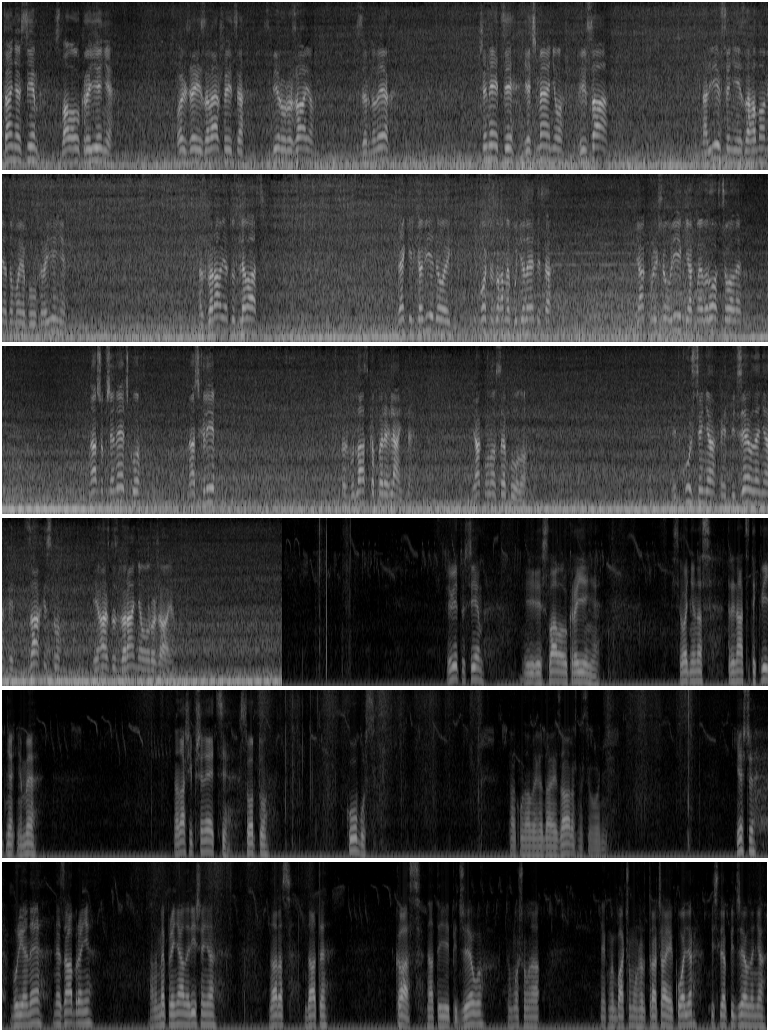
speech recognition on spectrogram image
Вітання всім, слава Україні! Ось вже і завершується збір урожаю зернових, пшениці, ячменю, вівса на Львівщині і загалом, я думаю, по Україні. Назбирав я тут для вас декілька відео і хочу з вами поділитися, як пройшов рік, як ми вирощували нашу пшеничку, наш хліб. Тож, будь ласка, перегляньте, як воно все було. Від кущення, від підживлення, від захисту і аж до збирання урожаю. Привіт усім і слава Україні! Сьогодні у нас 13 квітня і ми на нашій пшениці сорту Кубус. Так вона виглядає зараз на сьогодні. Є ще бур'яни не забрані, але ми прийняли рішення зараз дати каз, дати їй підживу, тому що вона, як ми бачимо, вже втрачає колір після підживлення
